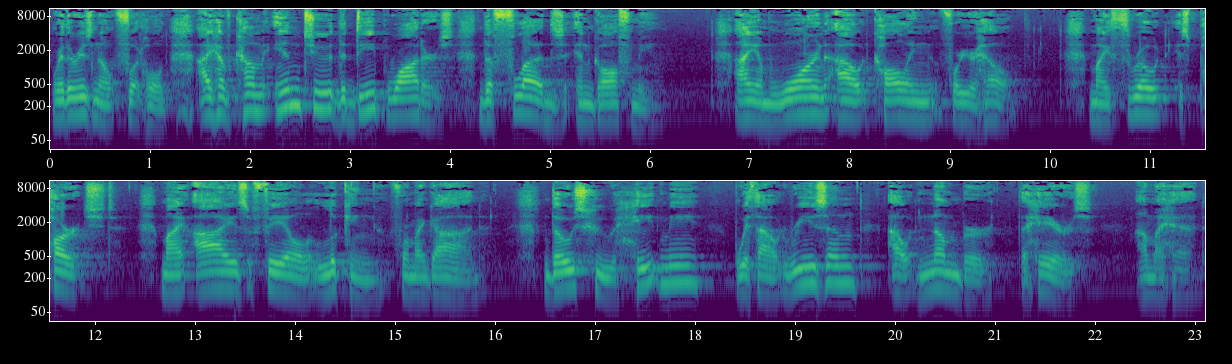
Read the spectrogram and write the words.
where there is no foothold. I have come into the deep waters. The floods engulf me. I am worn out calling for your help. My throat is parched. My eyes fail looking for my God. Those who hate me without reason outnumber the hairs on my head.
